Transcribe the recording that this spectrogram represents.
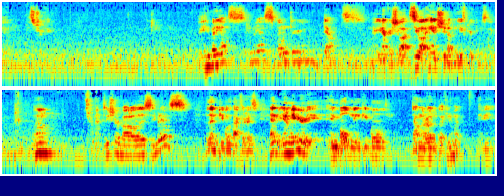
Yeah, it's tricky. Anybody else? Anybody else going through doubts? No, you're not going to see a lot of hands shoot up in youth group, and it's like, well, too sure about all this. Anybody else? But then people in the back of their heads, and you know, maybe you're emboldening people down the road to be like, you know what, maybe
